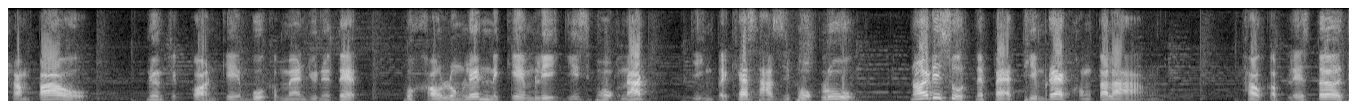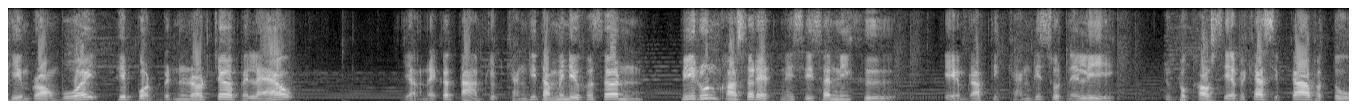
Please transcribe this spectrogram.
คลำเป้า เนื่องจากก่อนเกมบุกกับแมนยูไนเต็ดพวกเขาลงเล่นในเกมลีก 26 นัด ยิงไปแค่ 36 ลูก น้อยที่สุดใน 8 ทีมแรกของตาราง เท่ากับเลสเตอร์ทีมรองบวยที่ปลดเบรนด์โรเจอร์ไปแล้ว อย่างไรก็ตามจุดแข็งที่ทำให้นิวคาสเซิลมีรุ่นความสำเร็จในซีซั่นนี้คือ เกมรับที่แข็งที่สุดในลีกโดยพวกเขาเสียไปแค่ 19 ประตู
